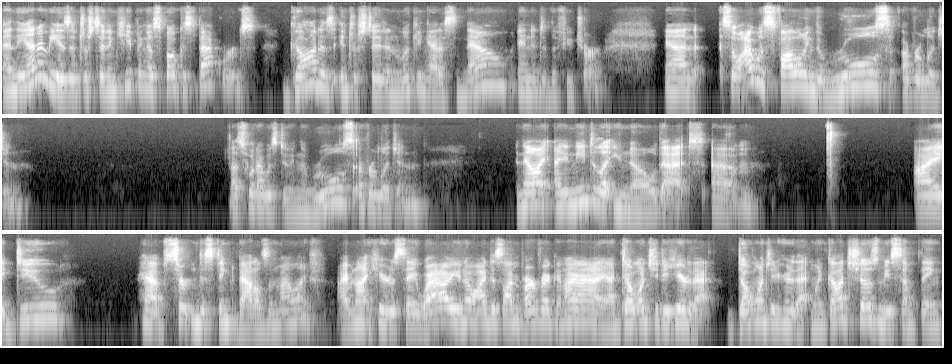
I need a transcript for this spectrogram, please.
And the enemy is interested in keeping us focused backwards. God is interested in looking at us now and into the future. And so I was following the rules of religion. That's what I was doing, the rules of religion. Now, I, I need to let you know that um, I do have certain distinct battles in my life. I'm not here to say, wow, you know, I just, I'm perfect. And I, I don't want you to hear that. Don't want you to hear that. When God shows me something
